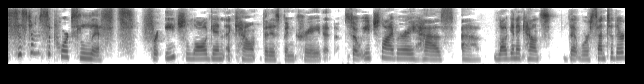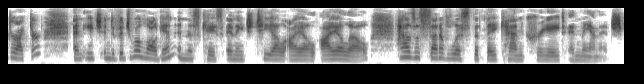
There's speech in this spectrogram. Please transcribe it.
system supports lists for each login account that has been created. So each library has uh, login accounts that were sent to their director, and each individual login, in this case NHTLILL, has a set of lists that they can create and manage.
